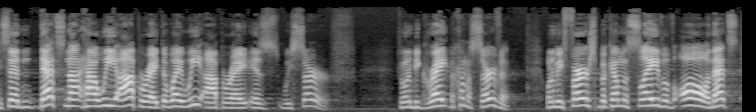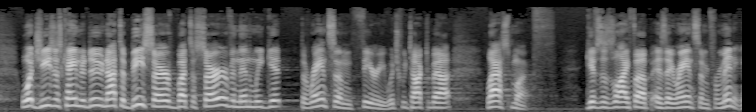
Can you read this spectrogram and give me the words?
He said, That's not how we operate. The way we operate is we serve. If you want to be great, become a servant. Want to be first, become a slave of all. And that's what Jesus came to do, not to be served, but to serve. And then we get the ransom theory, which we talked about last month. Gives his life up as a ransom for many.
